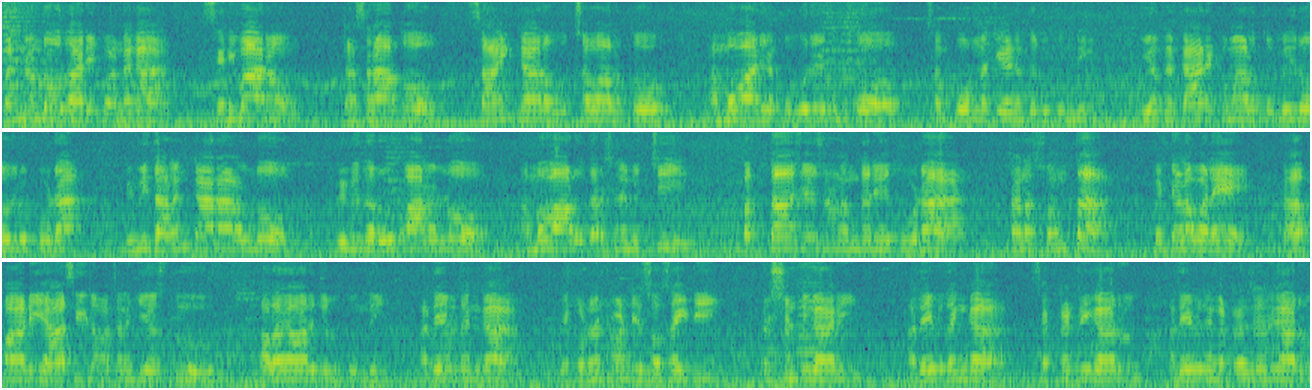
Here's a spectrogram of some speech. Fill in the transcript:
పన్నెండవ తారీఖు అనగా శనివారం దసరాతో సాయంకాలం ఉత్సవాలతో అమ్మవారి యొక్క ఊరేగింపుతో సంపూర్ణ చేయడం జరుగుతుంది. ఈ యొక్క కార్యక్రమాలు తొమ్మిది రోజులు కూడా వివిధ అలంకారాలలో వివిధ రూపాలలో అమ్మవారు దర్శనమిచ్చి భక్తాశేషులందరినీ కూడా తన సొంత బిడ్డల వలె కాపాడి ఆశీర్వచనం చేస్తూ అలగారు జరుగుతుంది అదేవిధంగా ఇక్కడ ఉన్నటువంటి సొసైటీ ప్రెసిడెంట్ గారి అదేవిధంగా సెక్రటరీ గారు అదేవిధంగా ట్రెజరీ గారు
